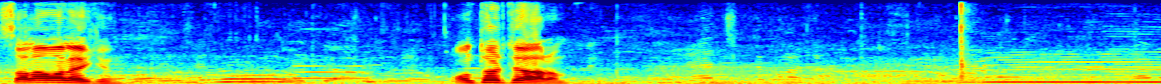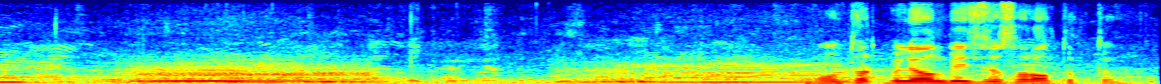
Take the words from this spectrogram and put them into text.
Assalomu alaykum. O'n to'rt yarim o'n to'rt million besh yuz so'rab turibdi.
